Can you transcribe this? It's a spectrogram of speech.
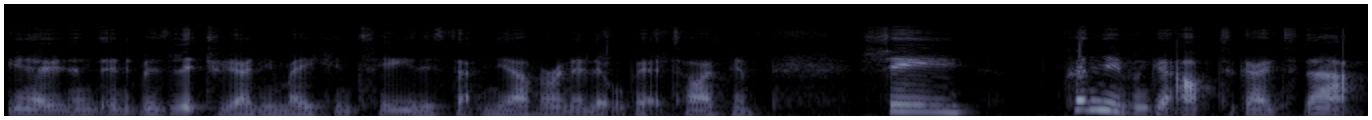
you know, and, and, it was literally only making tea, this, that, and the other, and a little bit of typing. She couldn't even get up to go to that,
